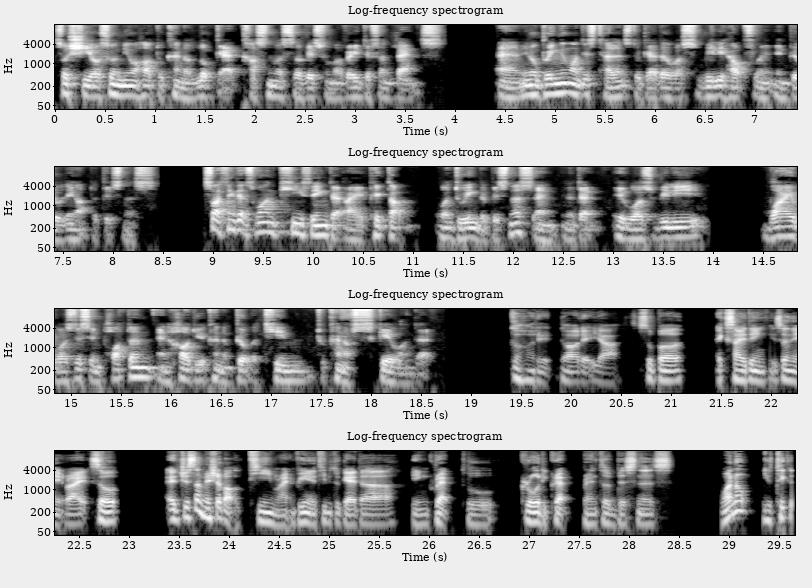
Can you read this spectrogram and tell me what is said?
So she also knew how to kind of look at customer service from a very different lens. And, you know, bringing all these talents together was really helpful in, in building up the business. So I think that's one key thing that I picked up when doing the business and you know, that it was really why was this important and how do you kind of build a team to kind of scale on that? Got it, got it. Yeah, super exciting, isn't it? Right. So, I just a mentioned about team, right? Bringing a team together in Grab to grow the Grab rental business. Why not you take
